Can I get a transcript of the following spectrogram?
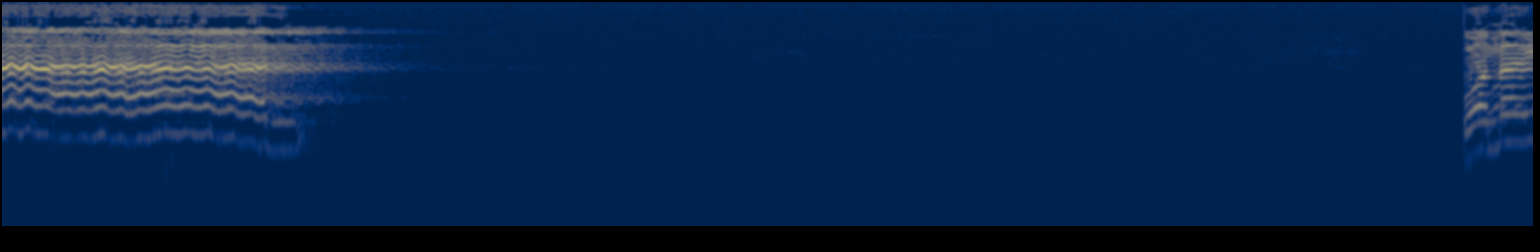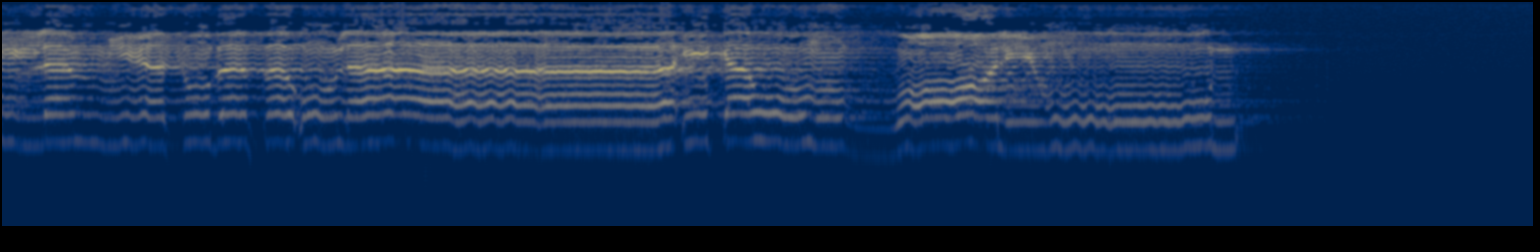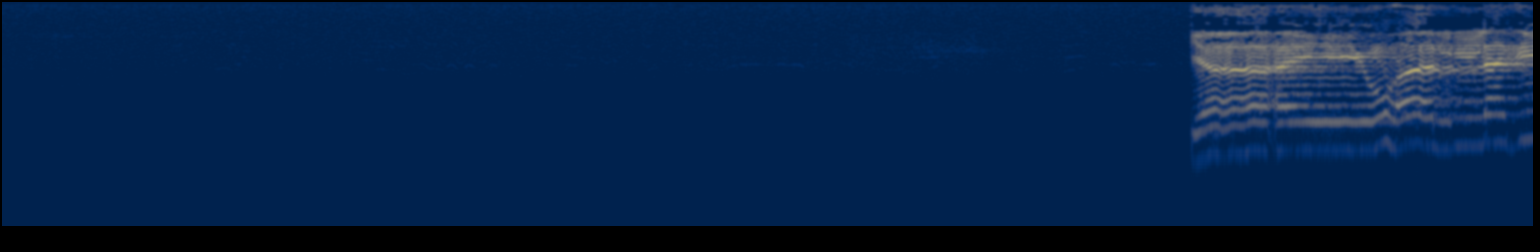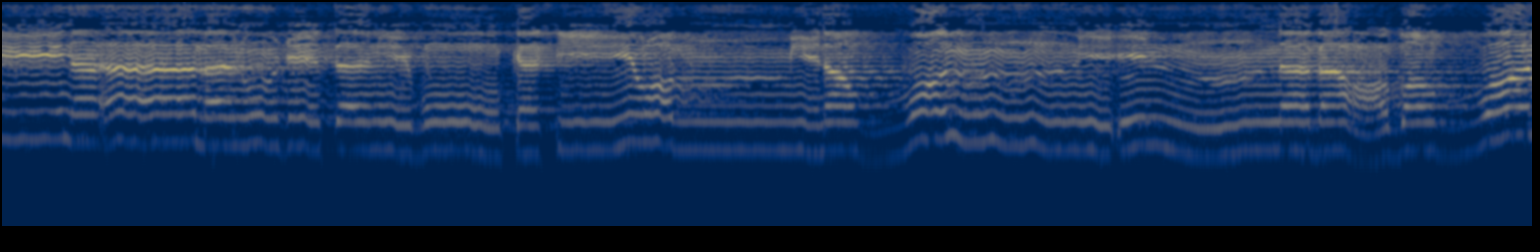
ومن لم يتب فأولئك هم الظالمون. يا أيها اجتنبوا كثيرا من الظن إن بعض الظن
